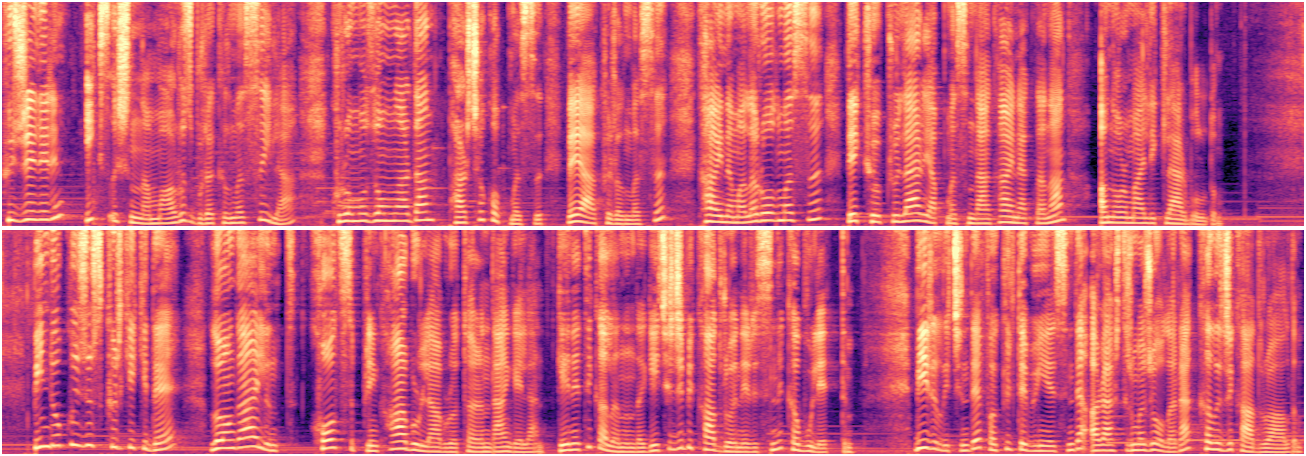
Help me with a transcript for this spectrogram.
Hücrelerin X ışınına maruz bırakılmasıyla kromozomlardan parça kopması veya kırılması, kaynamalar olması ve köprüler yapmasından kaynaklanan anormallikler buldum. 1942'de Long Island Cold Spring Harbor laboratuvarından gelen genetik alanında geçici bir kadro önerisini kabul ettim. Bir yıl içinde fakülte bünyesinde araştırmacı olarak kalıcı kadro aldım.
